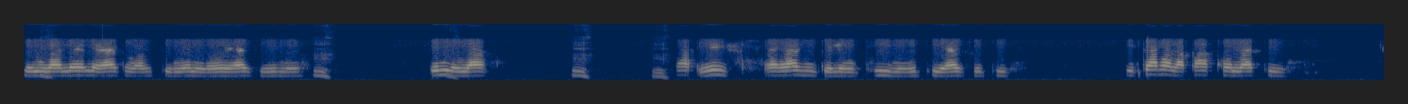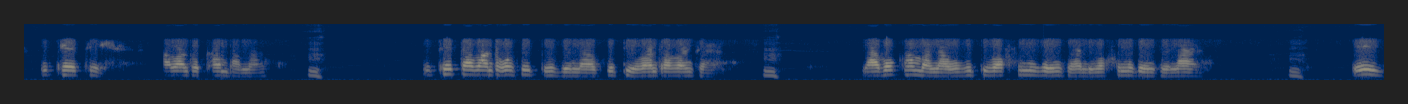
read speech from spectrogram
Ngimlalele yazi ngalidimen lo yazini. Mm. Mindo la. Mm. Mm. Ah, yes, angazi ngitele ngithini ukuthi yazi ukuthi ikara lapha khona athi ukhethe abantu okuhamba nabo. Mm. ukhethe abantu oseduze nabo ukuthi abantu abanjani. Mm. labo okuhamba nabo ukuthi bafuna ukwenzani bafuna ukwenzelani Mm. heyi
